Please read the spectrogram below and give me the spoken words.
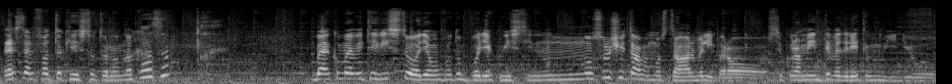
Resta il fatto che sto tornando a casa. Beh, come avete visto abbiamo fatto un po' di acquisti. Non, non sono riuscita a mostrarveli, però sicuramente vedrete un video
